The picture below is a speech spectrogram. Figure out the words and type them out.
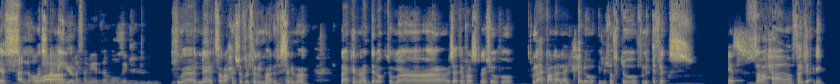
yes اللي هو مسامير. مسامير the movie. ما كنت صراحة أشوف الفيلم هذا في السينما لكن عدى الوقت وما جات الفرصة إني أشوفه. لكن. الحلو اللي شفته في نتفليكس. yes. صراحة فاجأني.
